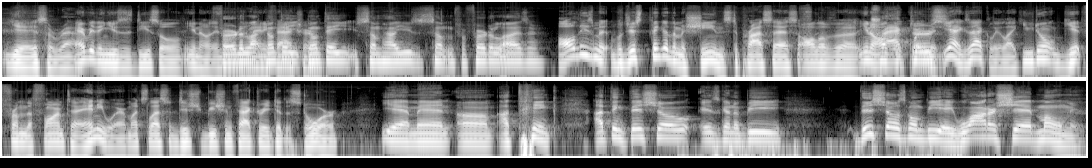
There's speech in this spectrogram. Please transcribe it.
Yeah, it's a wrap. Everything uses diesel. You know, in Fertilizer. Don't they? Don't they somehow use something for fertilizer? all these well just think of the machines to process all of the you know Tractors. yeah exactly like you don't get from the farm to anywhere much less a distribution factory to the store Yeah, man. Um, I think I think this show is gonna be this show is gonna be a watershed moment.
